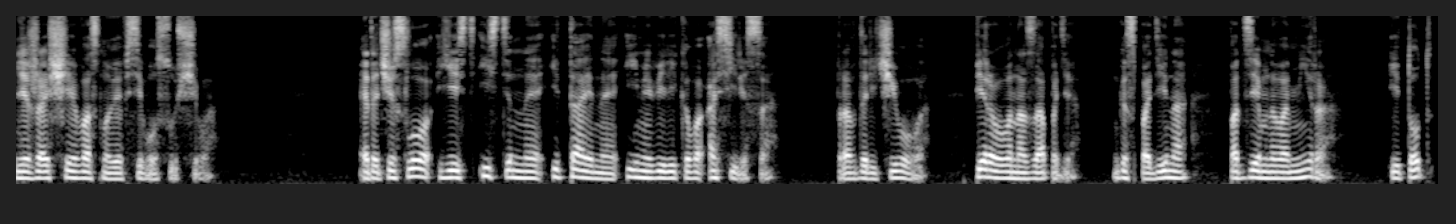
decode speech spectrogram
лежащее в основе всего сущего. Это число есть истинное и тайное имя великого Осириса, правдоречивого, первого на Западе, господина подземного мира, и тот,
